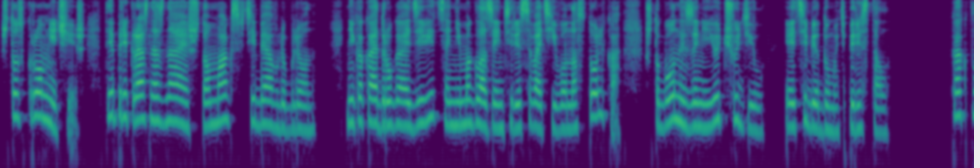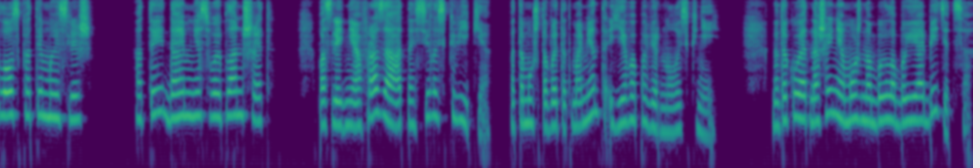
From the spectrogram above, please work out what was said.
Что скромничаешь? Ты прекрасно знаешь, что Макс в тебя влюблен. Никакая другая девица не могла заинтересовать его настолько, чтобы он из-за нее чудил и о тебе думать перестал». «Как плоско ты мыслишь. А ты дай мне свой планшет». Последняя фраза относилась к Вике, потому что в этот момент Ева повернулась к ней. На такое отношение можно было бы и обидеться,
